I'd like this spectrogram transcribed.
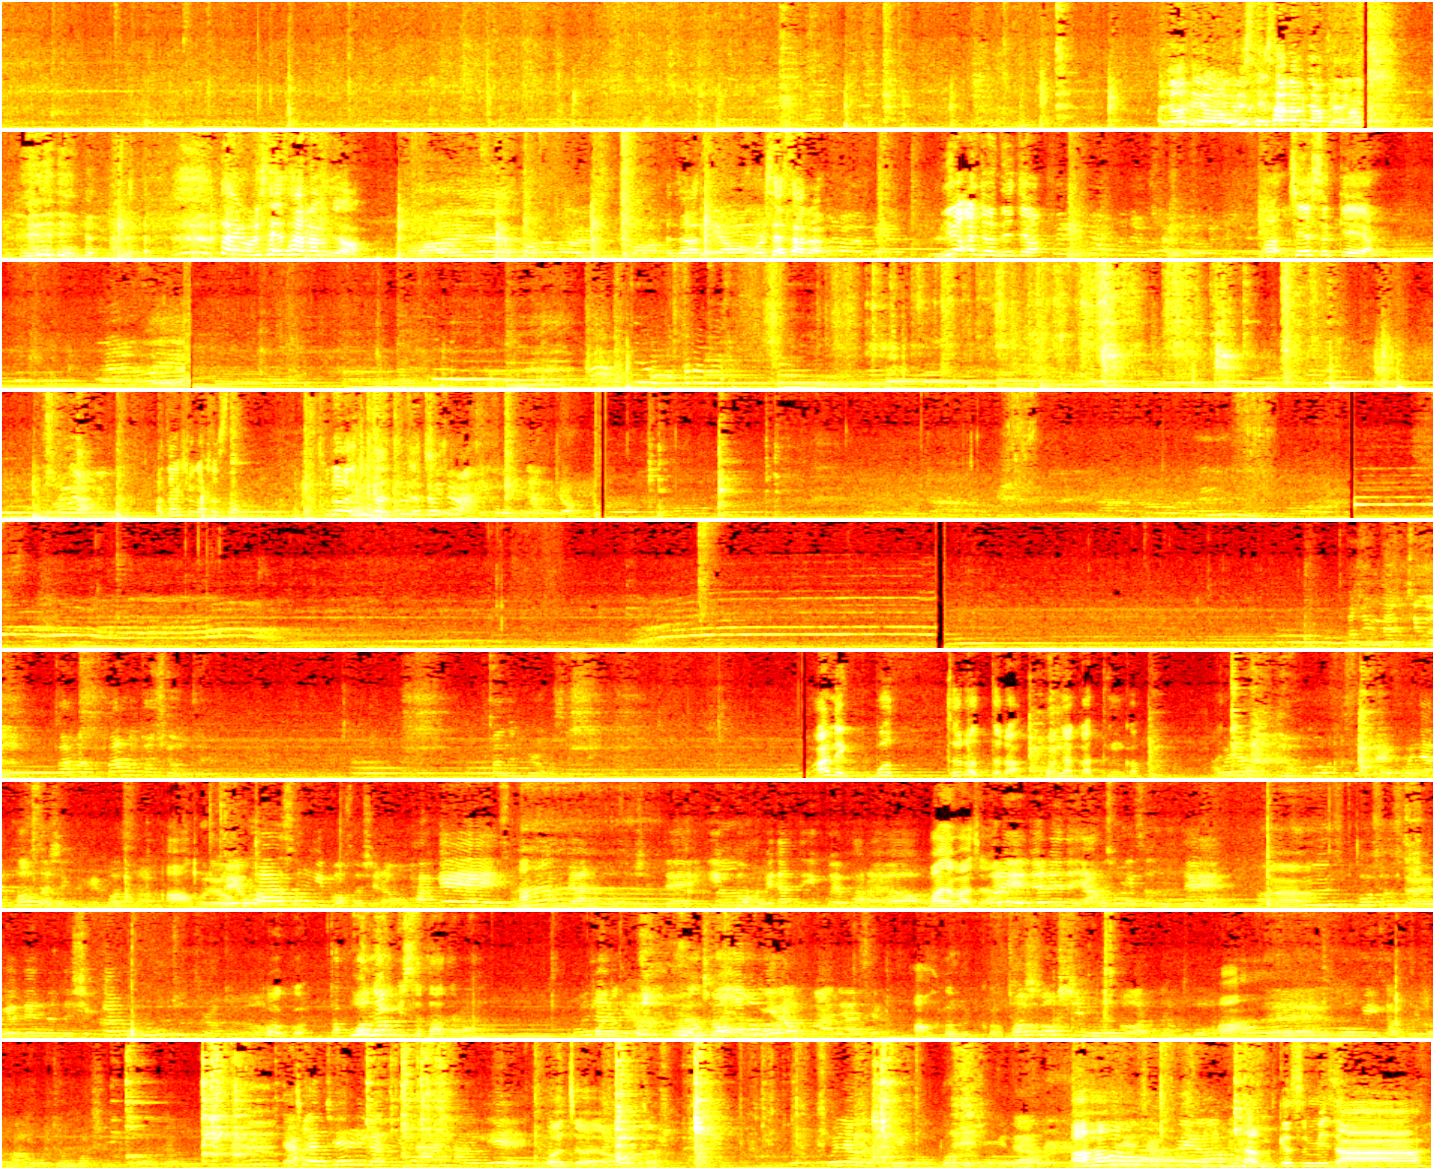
안녕하세요. 우리 세 사람요 사장님 사장님 우리 세 사람요 아예 안녕하세요. 우리 세 사람. 이거 앉아도 되죠? 아 제가 쓸게요 아니 뭐 들었더라 곤약 같은 거? 곤약, 그 스펠 곤약 버섯이 그게 버섯. 아 그래요? 외화성이 버섯이라고 화계에서 아. 판매하는 버섯인데 입구 화계단 입구에 팔아요. 맞아 맞아. 원래 예전에는 양송이 썼는데 어. 그 버섯을 알게 됐는데 식감이 너무 좋더라고요. 그거. 곤약 비슷하더라. 곤약이요. 전복이라고 많이 하세요. 아 그러니까. 전복 씹는 것 같다고. 아. 네, 고기 같기도 하고 전복 씹는 것 같다고. 약간 젤리 같이 하게. 맞아요. 맞아. 곤약은 아니고 버섯입니다. 아하. 네. 잘 먹겠습니다.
